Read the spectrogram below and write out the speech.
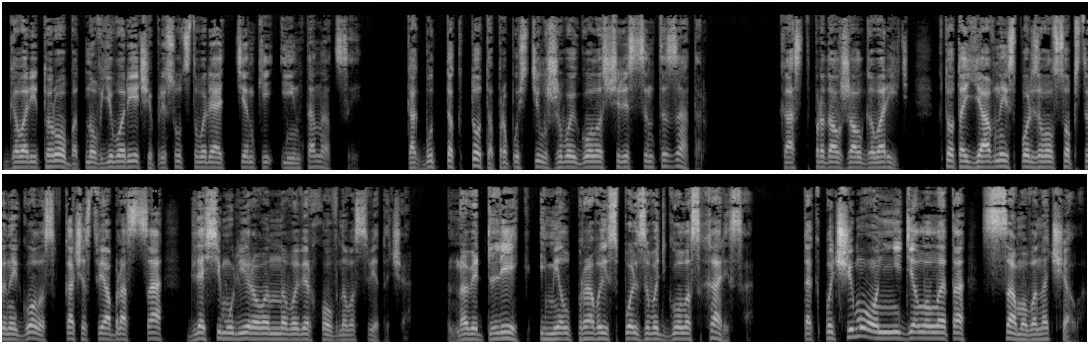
говорит робот, но в его речи присутствовали оттенки и интонации. Как будто кто-то пропустил живой голос через синтезатор. Каст продолжал говорить. Кто-то явно использовал собственный голос в качестве образца для симулированного Верховного Светоча. Но ведь Лейк имел право использовать голос Харриса. Так почему он не делал это с самого начала?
